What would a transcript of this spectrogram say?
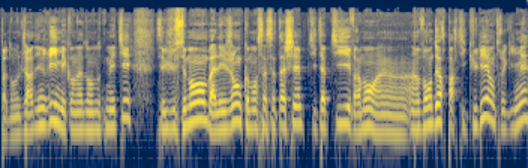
pas dans notre jardinerie, mais qu'on a dans notre métier. C'est que justement, bah, les gens commencent à s'attacher petit à petit vraiment à un, un vendeur particulier entre guillemets,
